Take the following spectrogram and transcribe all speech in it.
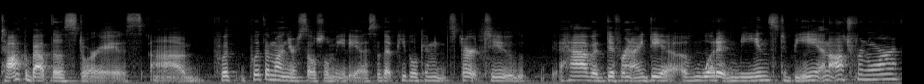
talk about those stories, uh, put, put them on your social media so that people can start to have a different idea of what it means to be an entrepreneur.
